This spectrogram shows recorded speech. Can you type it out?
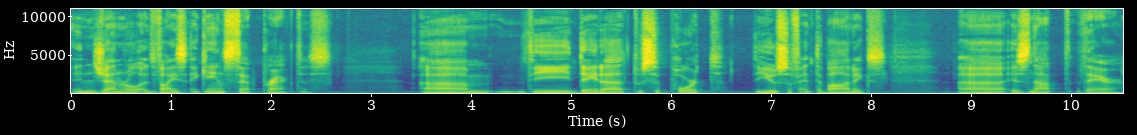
in general, advise against that practice. Um, the data to support the use of antibiotics uh, is not there.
